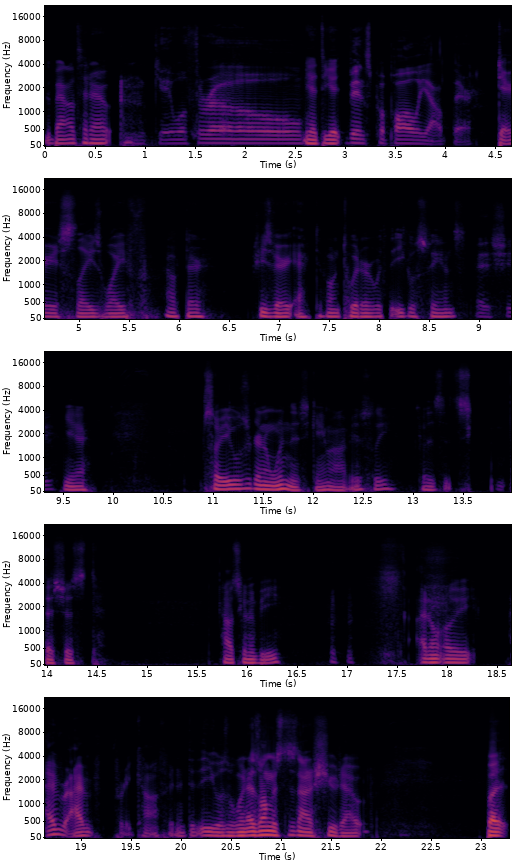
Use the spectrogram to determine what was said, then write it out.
to balance it out. Okay, we'll throw You have to get Vince Papale out there. Darius Slay's wife out there. She's very active on Twitter with the Eagles fans. Is she? Yeah. So Eagles are gonna win this game, obviously, because it's that's just how it's gonna be. I don't really. I, I'm pretty confident that the Eagles will win as long as it's not a shootout. But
